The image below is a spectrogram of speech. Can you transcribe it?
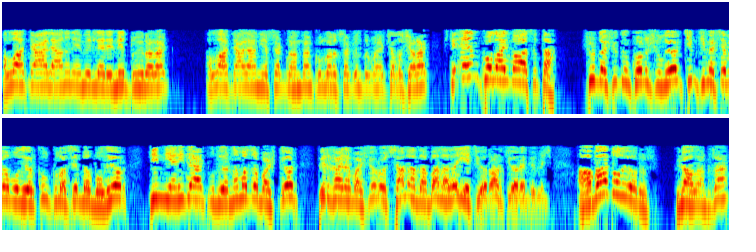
Allah Teala'nın emirlerini duyurarak Allah Teala'nın yasaklarından kulları sakındırmaya çalışarak işte en kolay vasıta. Şurada şu gün konuşuluyor. Kim kime sebep oluyor? Kul kula sebep oluyor. Dinleyen hidayet buluyor. Namaza başlıyor. Bir hayra başlıyor. O sana da bana da yetiyor artıyor hepimiz. Abad oluyoruz. Günahlarımıza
